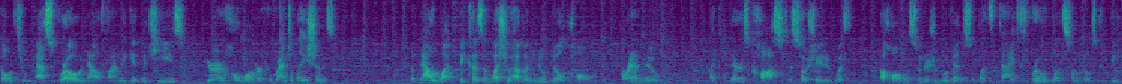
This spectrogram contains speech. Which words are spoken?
going through escrow, now finally getting the keys. You're a homeowner, congratulations. But now what? Because unless you have a new build home, brand new, like there's costs associated with a home as soon as you move in. So let's dive through what some of those could be.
